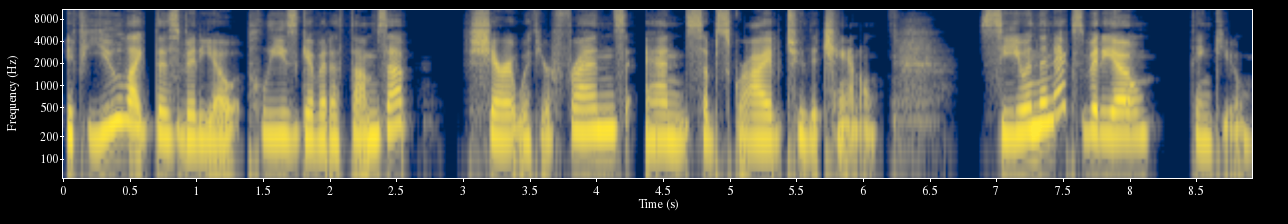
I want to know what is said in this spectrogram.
If you like this video, please give it a thumbs up share it with your friends, and subscribe to the channel. See you in the next video. Thank you.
